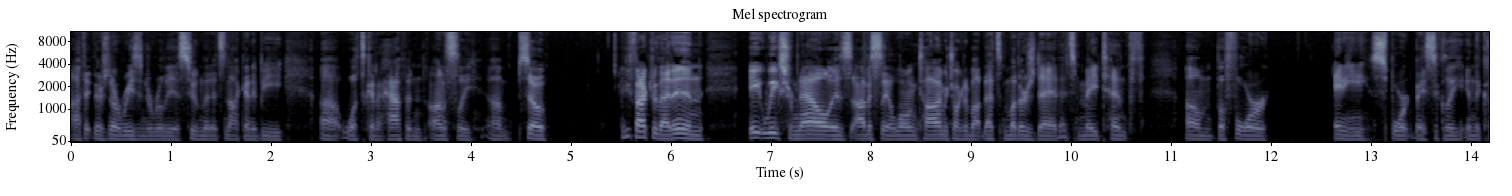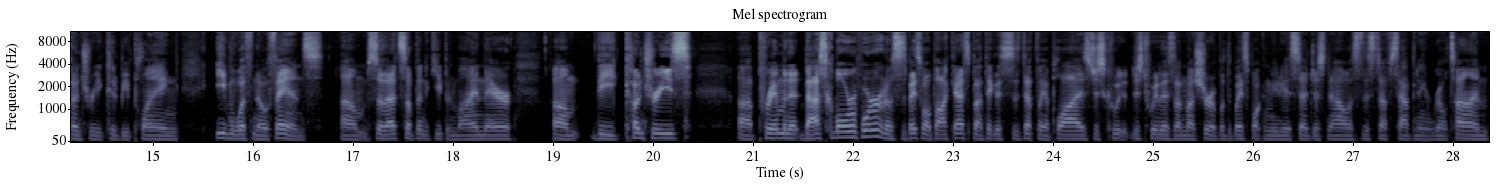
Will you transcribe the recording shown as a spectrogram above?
I think there's no reason to really assume that it's not going to be uh, what's going to happen, honestly. Um, so if you factor that in, eight weeks from now is obviously a long time. You're talking about that's Mother's Day, that's May 10th, um, before any sport basically in the country could be playing, even with no fans. Um, so that's something to keep in mind there. Um, the country's uh, preeminent basketball reporter. I know this is a baseball podcast, but I think this is definitely applies. Just just tweeted this. I'm not sure what the baseball community has said just now. Is this stuff's happening in real time?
